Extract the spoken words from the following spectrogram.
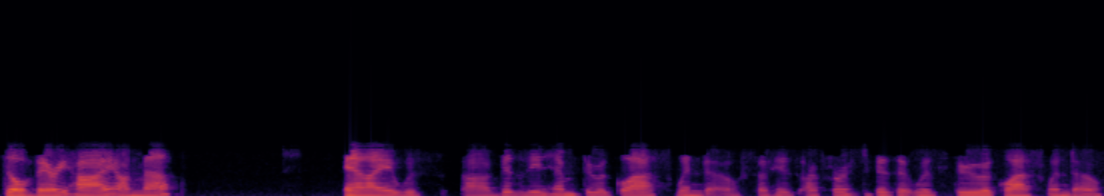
Still very high on meth, and I was uh, visiting him through a glass window. So his our first visit was through a glass window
